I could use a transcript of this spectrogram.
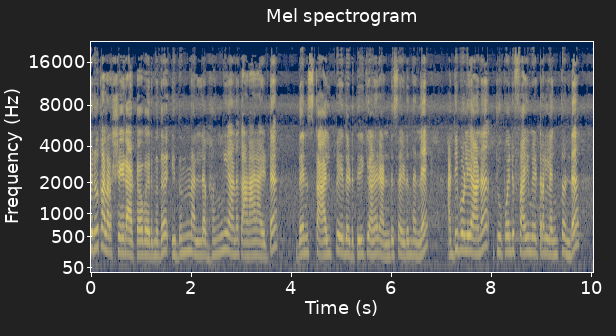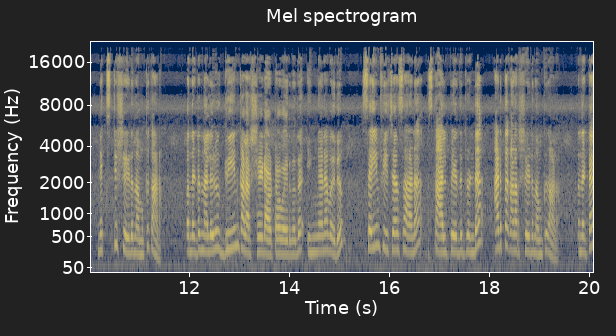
ഒരു കളർ ഷെയ്ഡ് ആട്ടോ വരുന്നത്. ഇതും നല്ല ഭംഗിയാണ് കാണാനായിട്ട്. ദെൻ സ്കാൽപ്പ് ചെയ്തെടുത്തിരിക്കുകയാണ് രണ്ട് സൈഡും തന്നെ. അടിപൊളിയാണ്. Two point five metre length ഉണ്ട്. നെക്സ്റ്റ് ഷെയ്ഡ് നമുക്ക് കാണാം. വന്നിട്ട് നല്ലൊരു ഗ്രീൻ കളർ ഷെയ്ഡ് ആട്ടോ വരുന്നത്. ഇങ്ങനെ വരും. സെയിം ഫീച്ചേഴ്സ് ആണ്. സ്കാൽപ്പ് ചെയ്തിട്ടുണ്ട്. അടുത്ത കളർ ഷെയ്ഡ് നമുക്ക് കാണാം. എന്നിട്ട്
